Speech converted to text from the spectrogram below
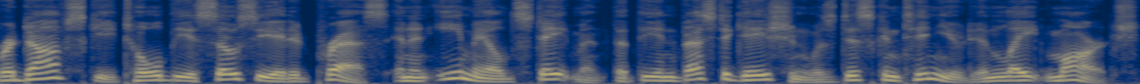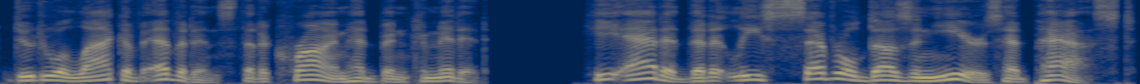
Brodowski told the Associated Press in an emailed statement that the investigation was discontinued in late March due to a lack of evidence that a crime had been committed. He added that at least several dozen years had passed.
